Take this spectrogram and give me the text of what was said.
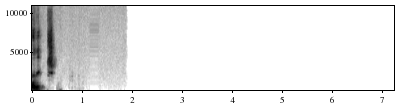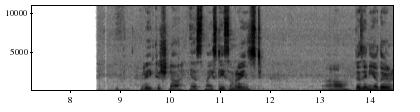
Hare Krishna. Hare Krishna. Yes, nicely summarized. Um, does any other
